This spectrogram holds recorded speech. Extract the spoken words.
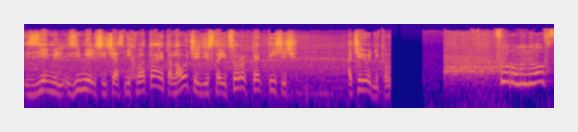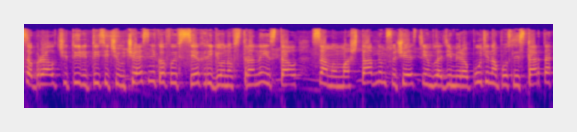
земель, земель сейчас не хватает, а на очереди стоит 45 тысяч очередников. Форум НОФ собрал 4 тысячи участников из всех регионов страны и стал самым масштабным с участием Владимира Путина после старта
